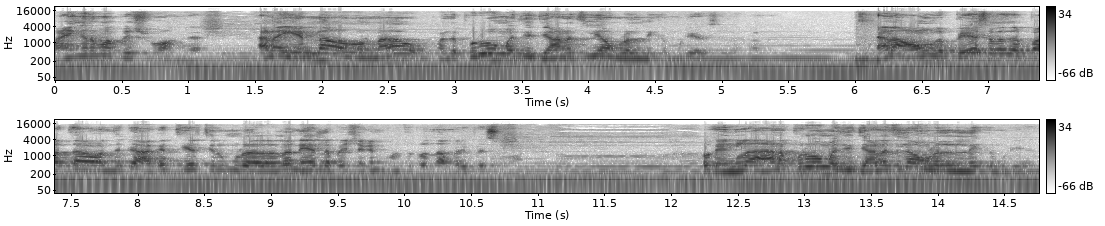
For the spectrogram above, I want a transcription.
பயங்கரமாக பேசுவாங்க. ஆனால் என்ன ஆகும்னா அந்த பூர்வ மத்திய தியானத்துலேயே அவங்களால நிற்க முடியாது சிலர். ஏன்னா அவங்க பேசுறத பார்த்தா வந்துட்டு அகத்தியர் திருமுறையெல்லாம் நேர்ல போய் செகண்ட் கொடுத்துட்டு வந்த மாதிரி பேசுவாங்க. ஓகேங்களா? ஆனா பூர்வ தியானத்தில் தியானத்துல அவங்களால நிலைக்க முடியாது.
